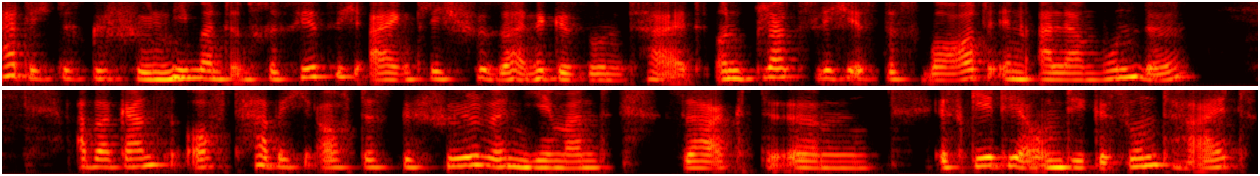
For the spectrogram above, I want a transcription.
hatte ich das Gefühl, niemand interessiert sich eigentlich für seine Gesundheit. Und plötzlich ist das Wort in aller Munde. Aber ganz oft habe ich auch das Gefühl, wenn jemand sagt, ähm, es geht ja um die Gesundheit,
